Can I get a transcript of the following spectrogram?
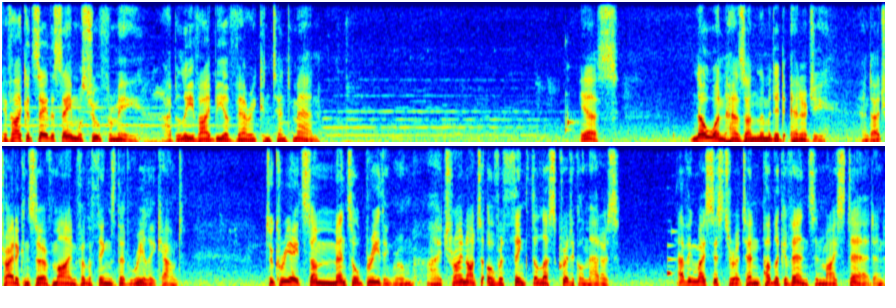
If I could say the same was true for me, I believe I'd be a very content man. Yes. No one has unlimited energy, and I try to conserve mine for the things that really count. To create some mental breathing room, I try not to overthink the less critical matters. Having my sister attend public events in my stead and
